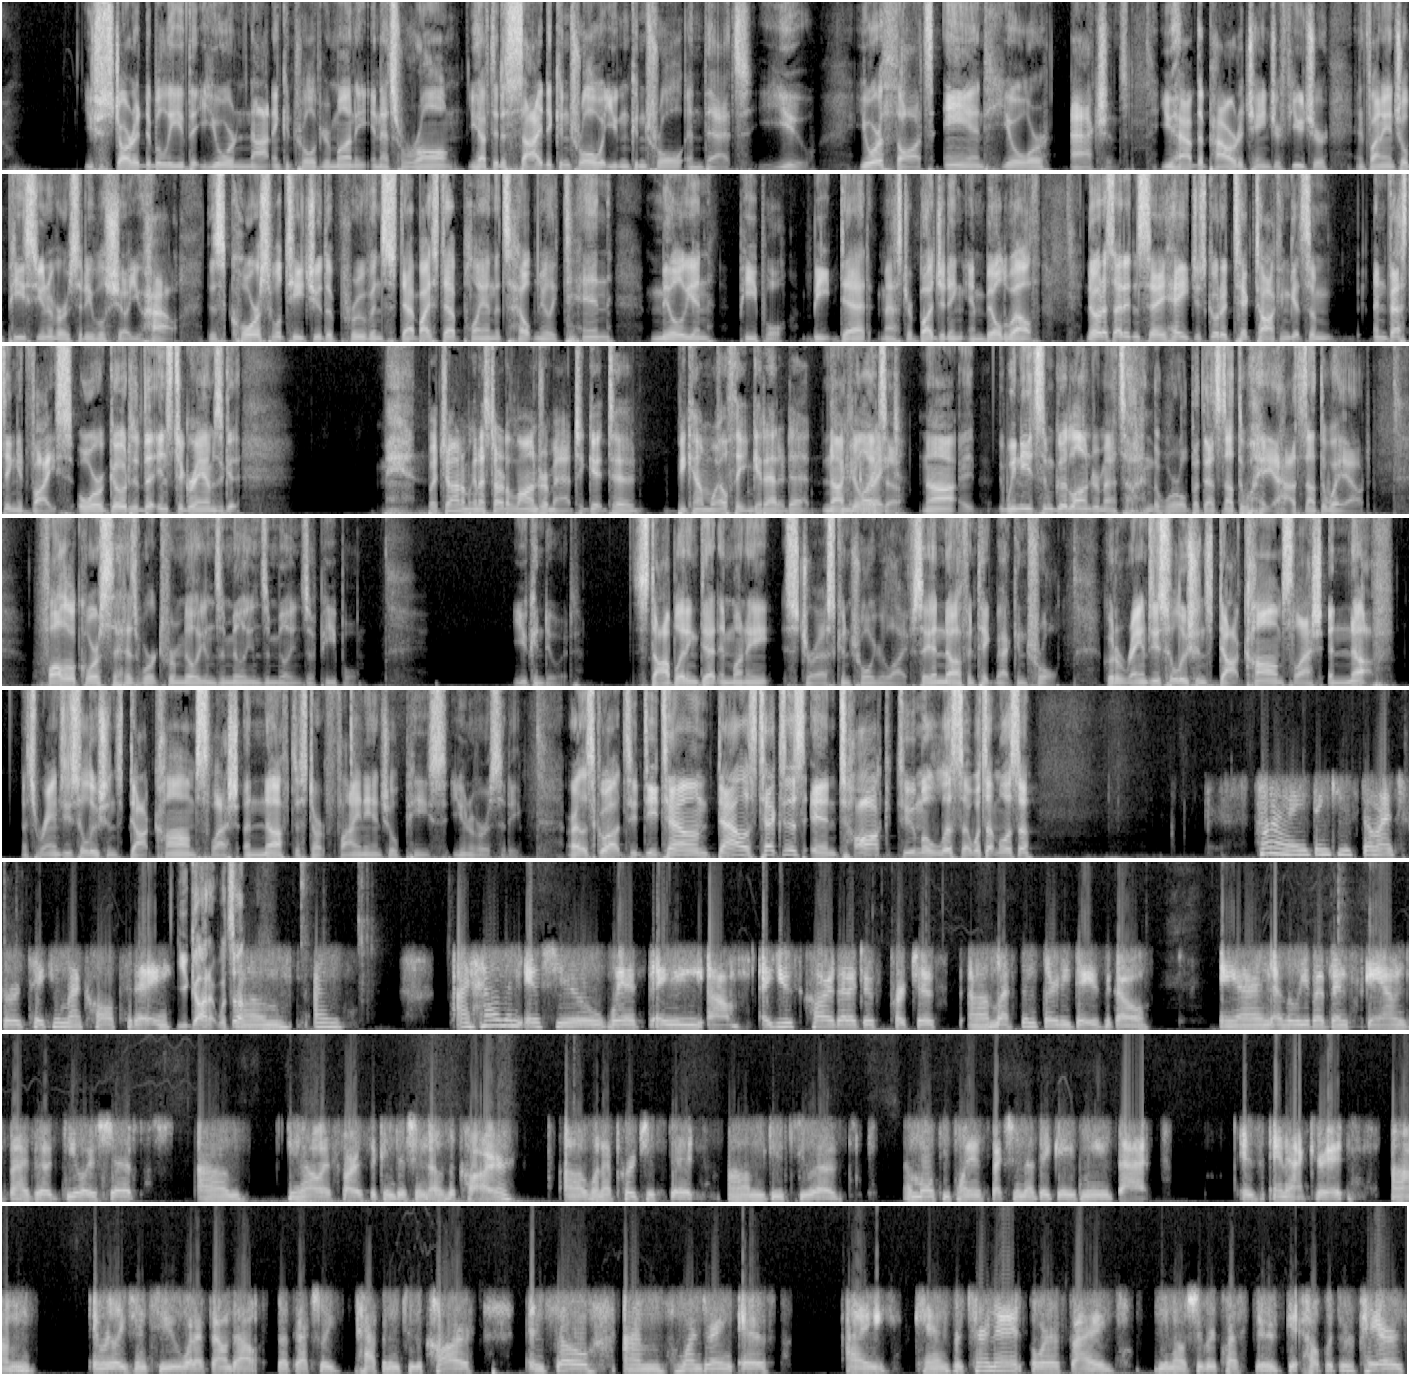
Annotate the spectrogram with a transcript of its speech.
You've started to believe that you're not in control of your money, and that's wrong. You have to decide to control what you can control, and that's you, your thoughts, and your actions. You have the power to change your future, and Financial Peace University will show you how. This course will teach you the proven step by step plan that's helped nearly 10 million people beat debt, master budgeting, and build wealth. Notice I didn't say, hey, just go to TikTok and get some investing advice or go to the Instagrams. Man, But John, I'm going to start a laundromat to get to become wealthy and get out of debt. knock your lights great. out. Nah, we need some good laundromats out in the world, but that's not the way out. It's not the way out. Follow a course that has worked for millions and millions and millions of people. You can do it. Stop letting debt and money stress control your life. Say enough and take back control. Go to RamseySolutions.com slash enough. That's RamseySolutions.com slash enough to start Financial Peace University. All right, let's go out to D-Town, Dallas, Texas, and talk to Melissa. What's up, Melissa? Hi, thank you so much for taking my call today. You got it. What's up? Um, I'm, I have an issue with a um, a used car that I just purchased um, less than 30 days ago, and I believe I've been scammed by the dealership. Um, you know, as far as the condition of the car uh, when I purchased it, um, due to a a multi-point inspection that they gave me that is inaccurate um, in relation to what I found out that's actually happening to the car. And so I'm wondering if I can return it or if I, you know, should request to get help with the repairs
